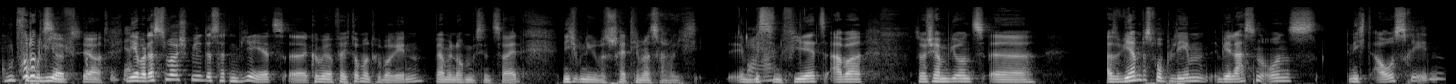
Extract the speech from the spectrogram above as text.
gut Produktiv, formuliert. Ja. produktiv, ja. Nee, aber das zum Beispiel, das hatten wir jetzt, äh, können wir vielleicht doch mal drüber reden. Wir haben ja noch ein bisschen Zeit. Nicht unbedingt über das Streitthema, das war wirklich ein Ja. bisschen viel jetzt, aber zum Beispiel haben wir uns, äh, also wir haben das Problem, wir lassen uns nicht ausreden,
